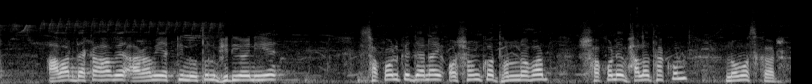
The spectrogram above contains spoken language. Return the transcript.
আবার দেখা হবে আগামী একটি নতুন ভিডিও নিয়ে। সকলকে জানাই অসংখ্য ধন্যবাদ। সকলে ভালো থাকুন। নমস্কার।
